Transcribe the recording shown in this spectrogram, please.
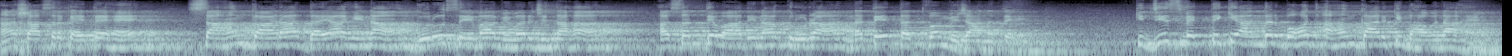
हाँ शास्त्र कहते हैं साहंकारा दयाहीना गुरु सेवा विवर्जिता, असत्यवादिना क्रूरा नते तत्व विजानते। कि जिस व्यक्ति के अंदर बहुत अहंकार की भावना है,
